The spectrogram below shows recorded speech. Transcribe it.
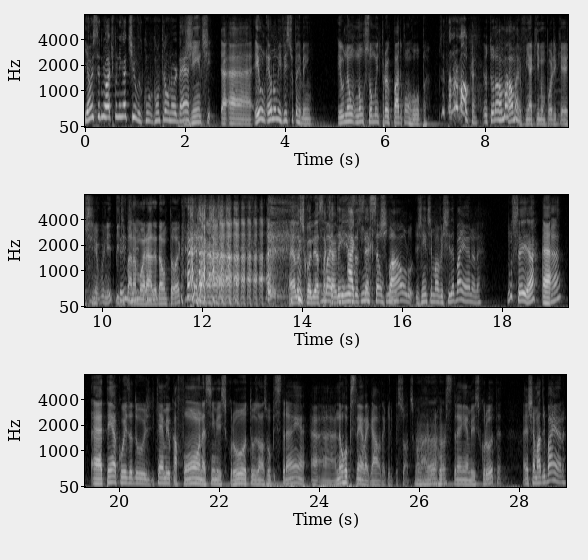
E é um estereótipo negativo co- contra o Nordeste. Gente, ah, eu, eu não me vi super bem. Eu não, não sou muito preocupado com roupa. Você tá normal, cara. Eu tô normal, mas eu vim aqui num podcast bonito, pedi Entendi, pra namorada dar um toque. Ela escolheu essa mas tem, camisa aqui em São certinho. Paulo, gente mal vestida é baiana, né? Não sei, é? É. É, tem a coisa do de quem é meio cafona, assim, meio escroto, usa umas roupas estranhas. Ah, ah, não roupa estranha legal, daquele pessoal descolado. Mas roupa estranha, meio escrota. É chamado de baiano.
